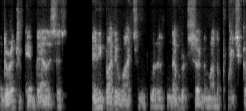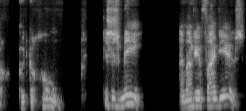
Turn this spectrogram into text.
The director came down and says, anybody watching with a number, certain amount of points, go could go home. This is me. I'm out here five years.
